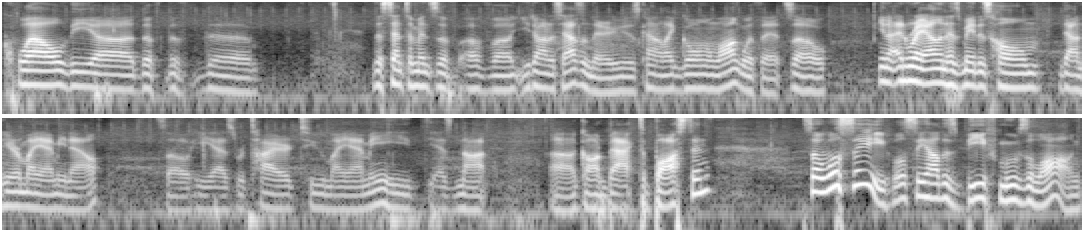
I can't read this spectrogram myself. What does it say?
quell the uh, the, the the the sentiments of of uh, Udonis Haslem there. He was kind of like going along with it. So, you know, and Ray Allen has made his home down here in Miami now. So he has retired to Miami. He, he has not uh, gone back to Boston. So we'll see. We'll see how this beef moves along.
